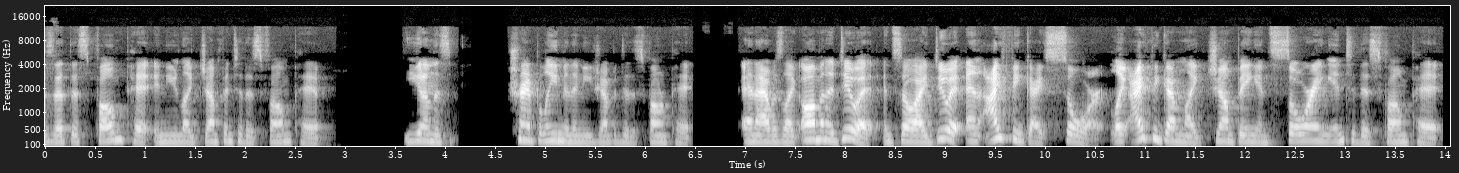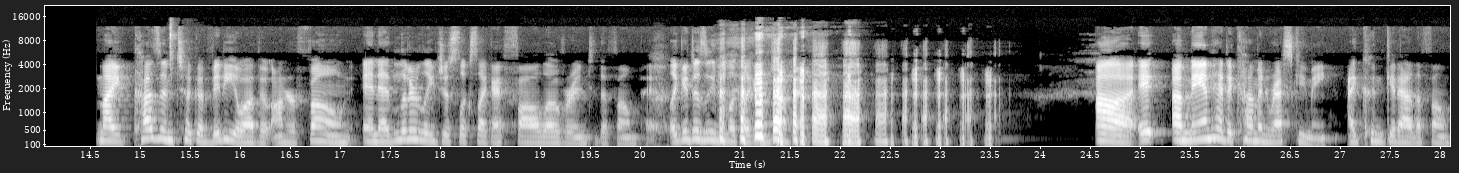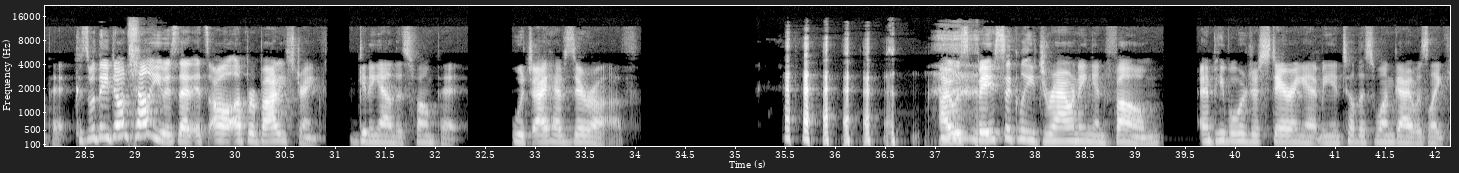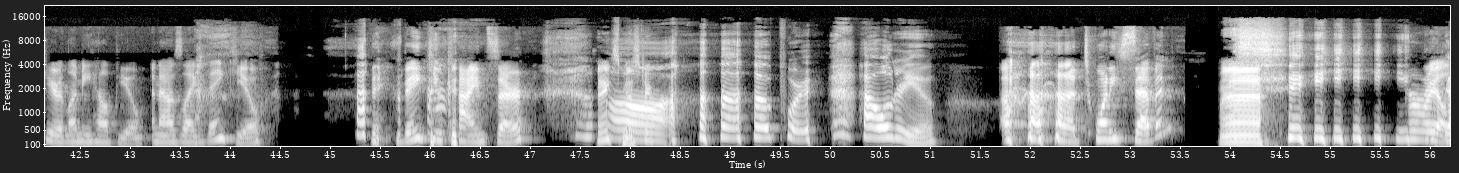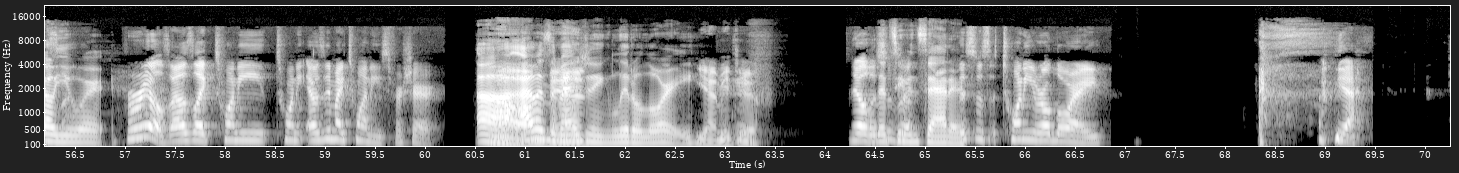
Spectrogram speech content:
was at this foam pit, and you like jump into this foam pit. You get on this trampoline, and then you jump into this foam pit. And I was like, "Oh, I'm gonna do it," and so I do it, and I think I soar. Like I think I'm like jumping and soaring into this foam pit. My cousin took a video of it on her phone, and it literally just looks like I fall over into the foam pit. Like it doesn't even look like I'm jumping. Uh, it a man had to come and rescue me. I couldn't get out of the foam pit because what they don't tell you is that it's all upper body strength getting out of this foam pit, which I have zero of. I was basically drowning in foam, and people were just staring at me until this one guy was like, "Here, let me help you," and I was like, "Thank you, thank you, kind sir." Thanks, mister. Poor. How old are you? Twenty-seven. Uh, For real. No, you were. For reals, I was like 20, 20 I was in my 20s for sure. Uh, I was man. imagining little Lori. yeah, me too. No, this That's was even a, sadder. this was 20 year old Lori. yeah.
